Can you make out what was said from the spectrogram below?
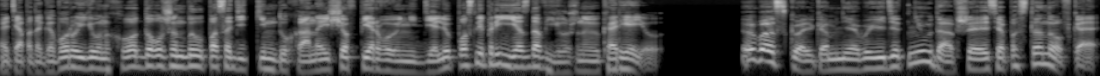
Хотя по договору Юнхо должен был посадить Ким Духана еще в первую неделю после приезда в Южную Корею. «Во сколько мне выйдет неудавшаяся постановка?»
